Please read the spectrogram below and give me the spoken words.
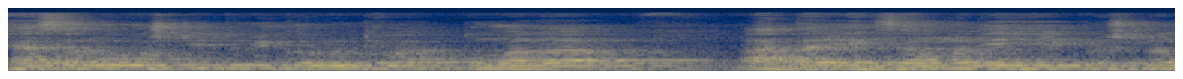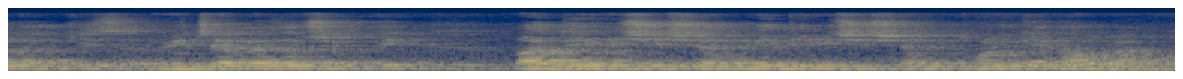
ह्या सर्व गोष्टी तुम्ही करून ठेवा. तुम्हाला आता एक्झाममध्ये हे प्रश्न नक्कीच विचारले जाऊ शकते. अधिविशेषण विधिविशेषण थोडक्यात हवा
